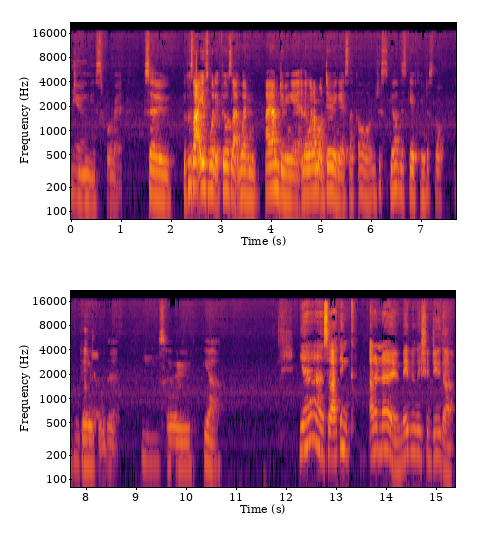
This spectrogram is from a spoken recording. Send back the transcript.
Yeah. use for it. So because that is what it feels like when I am doing it, and then when I'm not doing it, it's like oh, you just you have this gift, and you're just not doing anything with it. Mm. So yeah, Yeah. So I think I don't know. Maybe we should do that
